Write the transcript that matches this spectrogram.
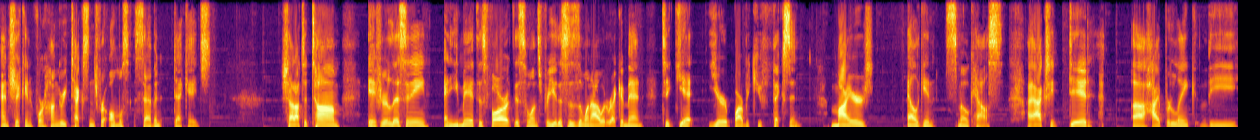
and chicken for hungry Texans for almost seven decades. Shout out to Tom. If you're listening and you made it this far, this one's for you. This is the one I would recommend to get your barbecue fixin'. Myers Elgin Smokehouse. I actually did uh, hyperlink the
